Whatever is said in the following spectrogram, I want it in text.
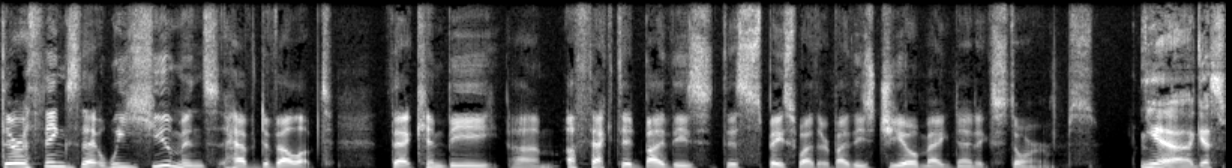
there are things that we humans have developed that can be um, affected by these this space weather, by these geomagnetic storms. Yeah, I guess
